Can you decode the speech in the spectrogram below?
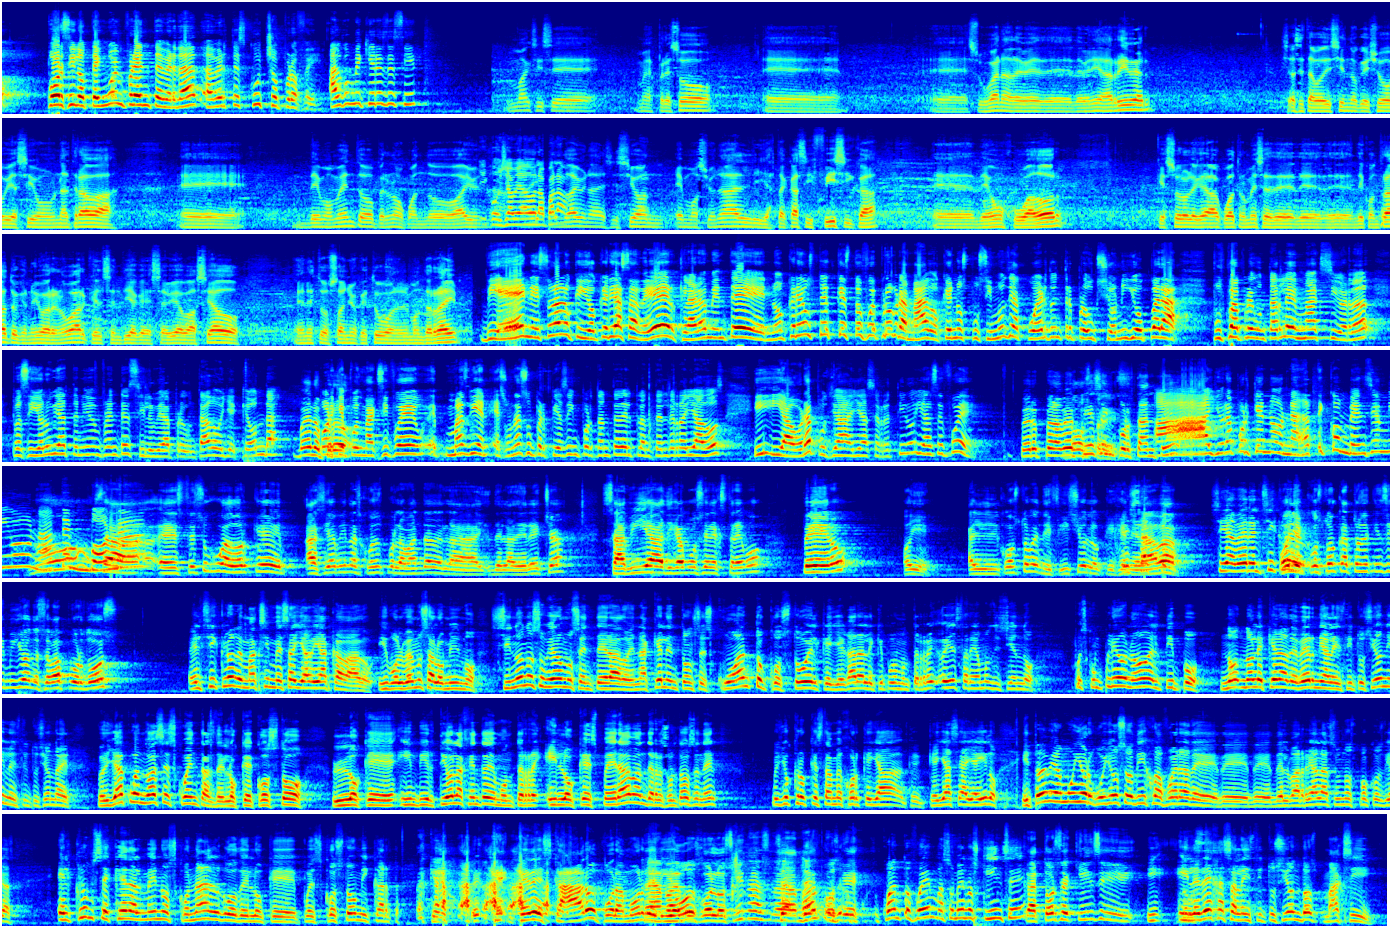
por si lo tengo enfrente, ¿verdad? A ver, te escucho, profe. ¿Algo me quieres decir? Maxi se me expresó eh, eh, sus ganas de, de- de venir a River. Ya se estaba diciendo que yo había sido una traba eh, de momento, pero no, cuando hay, un- Chico, ya había dado la cuando palabra. hay una decisión emocional y hasta casi física eh, de un jugador que solo le quedaba cuatro meses de, de- de- de contrato, que no iba a renovar, que él sentía que se había vaciado en estos años que estuvo en el Monterrey. Bien, eso era lo que yo quería saber. Claramente, ¿no cree usted que esto fue programado? Que nos pusimos de acuerdo entre producción y yo para, pues, para preguntarle de Maxi, ¿verdad? Pues si yo lo hubiera tenido enfrente, sí le hubiera preguntado, oye, ¿qué onda? Bueno, Porque pero- pues Maxi fue, eh, más bien, es una super pieza importante del plantel de Rayados y, y ahora pues ya, ya se retiró, ya se fue. Pero, pero a ver, Dos, pieza tres. importante. Ah, ¿y ahora por qué no? Nada te convence, amigo, nada te No, o embona. sea, este es un jugador que hacía bien las cosas por la banda de la, de la derecha, sabía, digamos, ser extremo, pero, oye, el costo-beneficio, lo que generaba... Exacto. Sí, a ver, el ciclo, Oye, de, costó 14, 15 millones, se va por dos. el ciclo de Maxi Mesa ya había acabado. Y volvemos a lo mismo. Si no nos hubiéramos enterado en aquel entonces cuánto costó el que llegara al equipo de Monterrey, hoy estaríamos diciendo, pues cumplió, ¿no? El tipo, no, no le queda de ver ni a la institución ni la institución a él. Pero ya cuando haces cuentas de lo que costó, lo que invirtió la gente de Monterrey y lo que esperaban de resultados en él, pues yo creo que está mejor que ya, que, ya se haya ido. Y todavía muy orgulloso dijo afuera de- del Barrial hace unos pocos días. El club se queda al menos con algo de lo que pues costó mi carta. Que, que- qué descaro, por amor de Nada más, Dios. golosinas, O sea, nada más, de- o sea, porque ¿Cuánto fue? ¿Más o menos 15? 14, 15 y... Y, y le dejas a la institución dos. Maxi,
